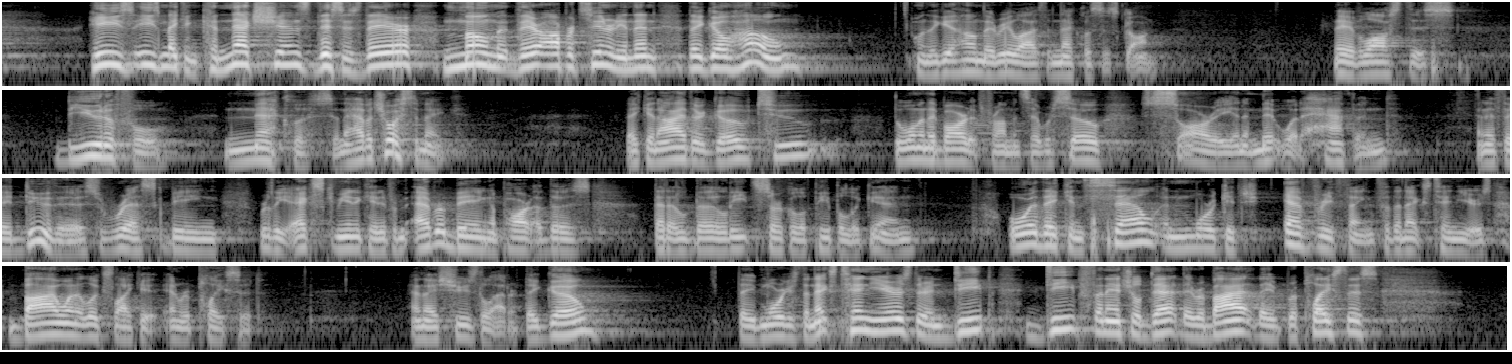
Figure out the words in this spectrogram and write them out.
He's, he's making connections. This is their moment, their opportunity. And then they go home. When they get home, they realize the necklace is gone. They have lost this beautiful necklace, and they have a choice to make. They can either go to the woman they borrowed it from and say, We're so sorry, and admit what happened. And if they do this, risk being really excommunicated from ever being a part of those, that the elite circle of people again. Or they can sell and mortgage everything for the next 10 years, buy when it looks like it, and replace it. And they choose the latter. They go, they mortgage the next 10 years. They're in deep, deep financial debt. They buy it, they replace this,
